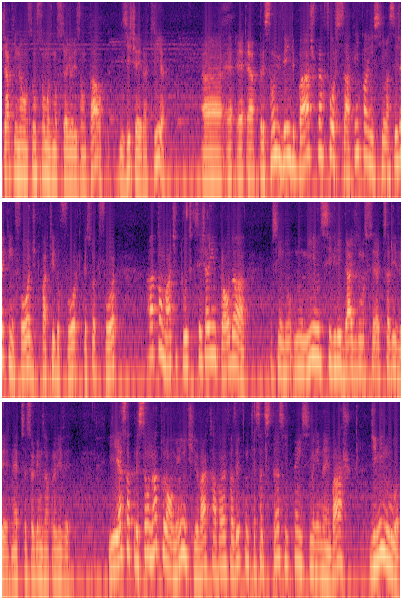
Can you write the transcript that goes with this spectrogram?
já que não, não somos uma sociedade horizontal, existe a hierarquia, ah, é, é- a pressão de vem de baixo para forçar quem está em cima, seja quem for, de que partido for, que pessoa que for, a tomar atitudes que sejam em prol da, assim, do, no mínimo de civilidade de uma sociedade que precisa viver, né? precisa se organizar para viver. E essa pressão, naturalmente, vai, acabar- vai fazer com que essa distância entre quem está em cima e quem está embaixo diminua.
